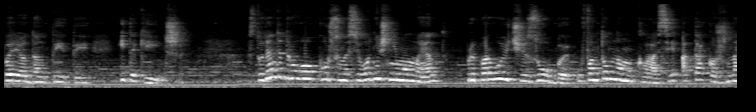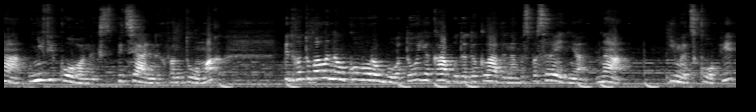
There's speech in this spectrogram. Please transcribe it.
періодонтити і таке інше. Студенти другого курсу на сьогоднішній момент, препаруючи зуби у фантомному класі, а також на уніфікованих спеціальних фантомах, підготували наукову роботу, яка буде докладена безпосередньо на імецкопі.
